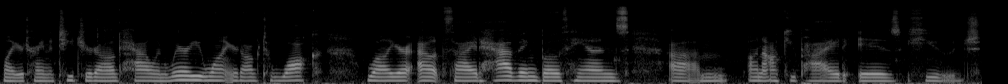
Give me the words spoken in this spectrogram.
while you're trying to teach your dog how and where you want your dog to walk while you're outside. Having both hands um, unoccupied is huge.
